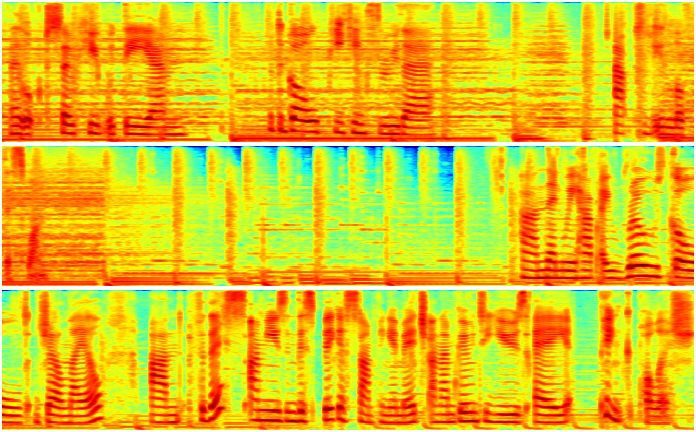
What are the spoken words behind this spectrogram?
and it looked so cute with the um, with the gold peeking through there. Absolutely love this one. And then we have a rose gold gel nail. And for this, I'm using this bigger stamping image and I'm going to use a pink polish.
